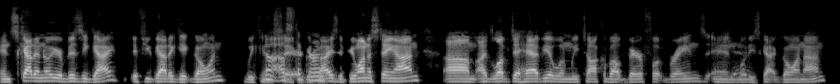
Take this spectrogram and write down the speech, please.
And Scott, I know you're a busy guy. If you got to get going, we can No, say our stick around. goodbyes. If you want to stay on, um, I'd love to have you when we talk about barefoot brains and Okay. what he's got going on.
